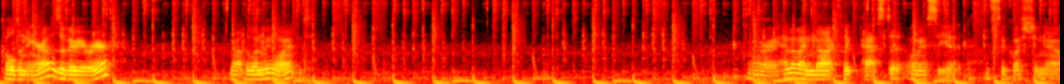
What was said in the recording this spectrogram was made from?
Golden Arrow is a very rare. Not the one we want. Alright, how do I not click past it when I see it? That's the question now.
